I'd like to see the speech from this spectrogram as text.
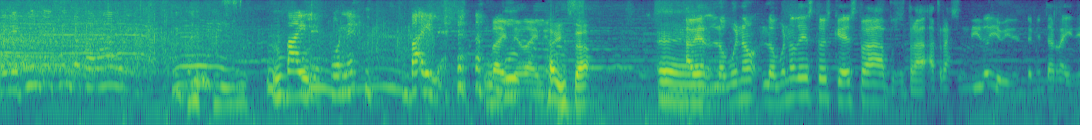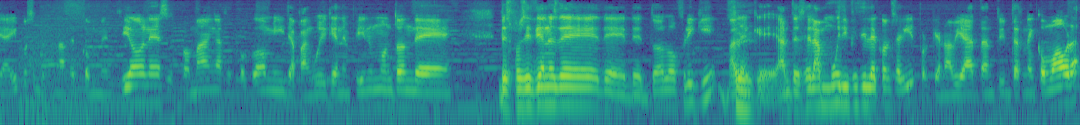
Y mi punto y punto para Baile, pone baile. Baile, baile. Ahí está. Eh, A ver, lo bueno, lo bueno de esto es que esto ha, pues, ha trascendido y evidentemente a raíz de ahí pues empezaron a hacer convenciones, expo mangas, expo comics, Japan Weekend, en fin, un montón de, de exposiciones de, de- de todo lo friki, ¿vale? Sí. Que antes era muy difícil de conseguir porque no había tanto internet como ahora.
